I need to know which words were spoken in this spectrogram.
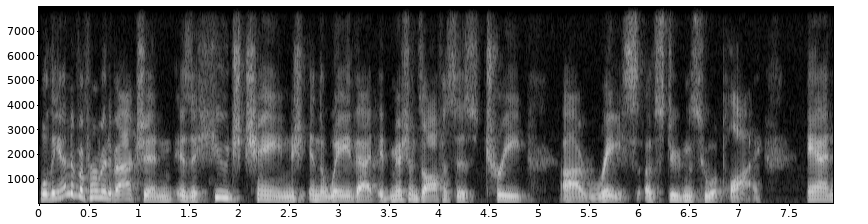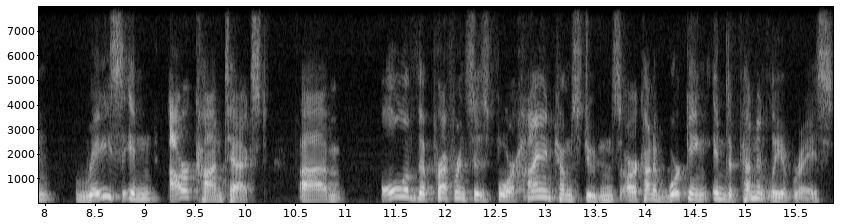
Well, the end of affirmative action is a huge change in the way that admissions offices treat uh, race of students who apply. And race in our context um, all of the preferences for high income students are kind of working independently of race.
